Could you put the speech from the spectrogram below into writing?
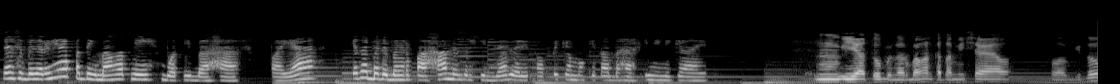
Dan sebenarnya penting banget nih buat dibahas, supaya kita benar-benar paham dan terhindar dari topik yang mau kita bahas ini nih guys. Hmm, iya tuh bener banget kata Michelle. Kalau gitu,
